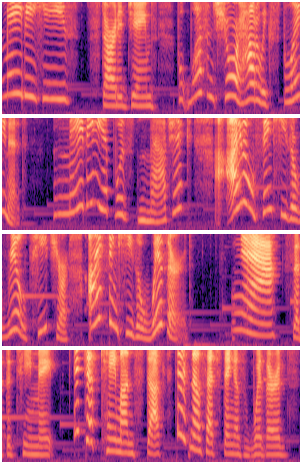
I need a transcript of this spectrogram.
maybe he's, started James, but wasn't sure how to explain it. Maybe it was magic? I don't think he's a real teacher. I think he's a wizard. Nah, said the teammate. It just came unstuck. There's no such thing as wizards.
